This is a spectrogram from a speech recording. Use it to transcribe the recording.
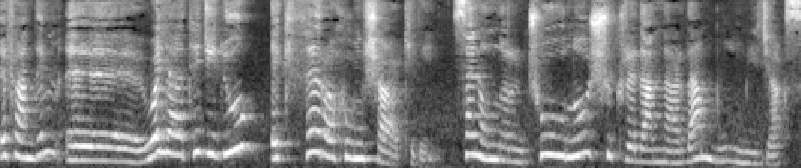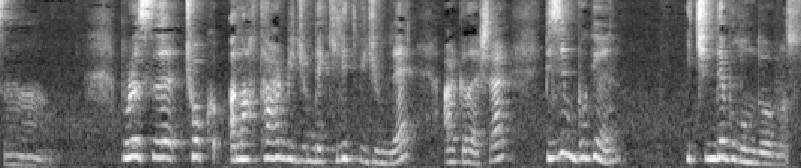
Efendim la tecidu ekferahum şakirin. Sen onların çoğunu şükredenlerden bulmayacaksın. Burası çok anahtar bir cümle, kilit bir cümle arkadaşlar. Bizim bugün içinde bulunduğumuz,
